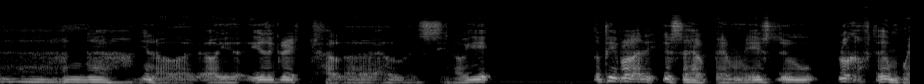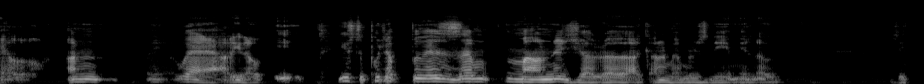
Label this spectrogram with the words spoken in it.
Uh, and, uh, you know, uh, he's a great fellow, Elvis. You know, he, the people that used to help him used to look after him well. And well, you know, he used to put up with his um, manager. Uh, I can't remember his name. You know, was it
